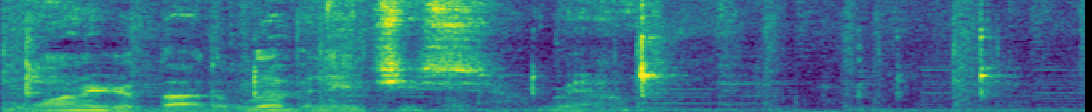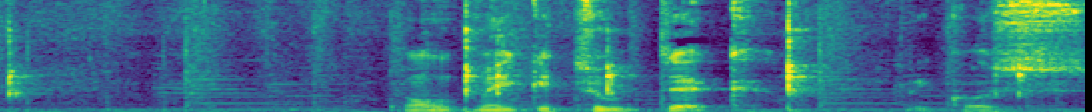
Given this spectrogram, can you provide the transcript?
We want it about 11 inches round. Don't make it too thick because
